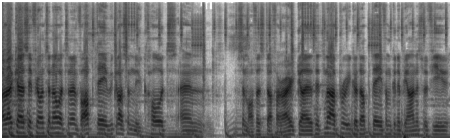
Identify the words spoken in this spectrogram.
Alright guys, if you want to know what's in for update, we got some new codes and some other stuff, alright guys. It's not a pretty good update if I'm to be honest with you.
